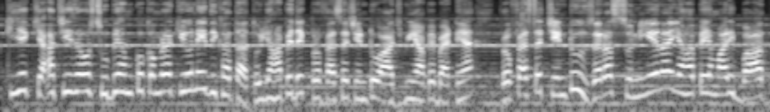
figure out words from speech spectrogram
कि ये क्या चीज़ है और सुबह हमको कमरा क्यों नहीं दिखाता? तो यहाँ पे देख प्रोफेसर चिंटू आज भी यहाँ पे बैठे हैं। प्रोफेसर चिंटू जरा सुनिए ना यहाँ पे हमारी बात।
